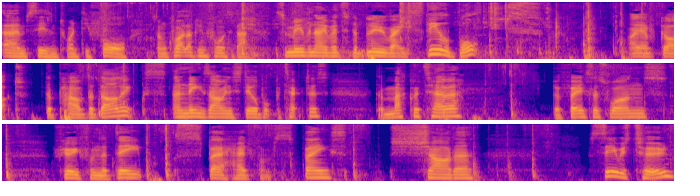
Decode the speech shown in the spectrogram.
um, season 24. So I'm quite looking forward to that. So moving over to the Blu-ray Steelbooks, I have got the Power of the Daleks. And these are in Steelbook protectors. The Macra Terror, the Faceless Ones, Fury from the Deep, Spearhead from Space, Shada, Series 2,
